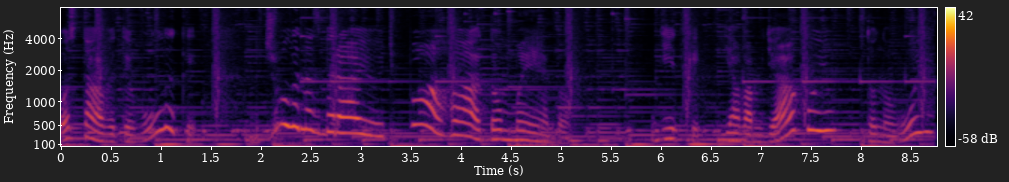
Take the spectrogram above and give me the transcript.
поставити вулики, бджоли назбирають багато меду. Дітки, я вам дякую. До нової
